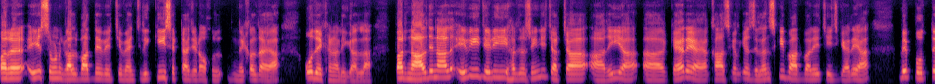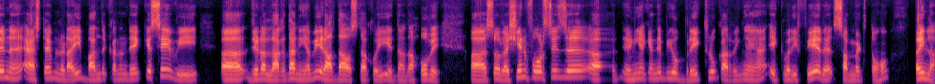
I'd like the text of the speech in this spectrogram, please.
ਪਰ ਇਸ ਹੁਣ ਗੱਲਬਾਤ ਦੇ ਵਿੱਚ ਇਵੈਂਚੁਅਲੀ ਕੀ ਸਿੱਟਾ ਜਿਹੜਾ ਉਹ ਨਿਕਲਦਾ ਆ ਉਹ ਦੇਖਣ ਵਾਲੀ ਗੱਲ ਆ। ਪਰ ਨਾਲ ਦੇ ਨਾਲ ਇਹ ਵੀ ਜਿਹੜੀ ਹਰਜੋਤ ਸਿੰਘ ਜੀ ਚਰਚਾ ਆ ਰਹੀ ਆ ਕਹਿ ਰਿਹਾ ਆ, ਖਾਸ ਕਰਕੇ ਜ਼ੈਲੈਂਸਕੀ ਬਾਰ-ਬਾਰ ਇਹ ਚੀਜ਼ ਕਹਿ ਰਿਹਾ ਵੀ ਪੁਤਿਨ ਇਸ ਟਾਈਮ ਲੜਾਈ ਬੰਦ ਕਰਨ ਦੇ ਕਿਸੇ ਵੀ ਜਿਹੜਾ ਲੱਗਦਾ ਨਹੀਂ ਆ ਵੀ ਇਰਾਦਾ ਉਸ ਦਾ ਕੋਈ ਇਦਾਂ ਦਾ ਹੋਵੇ। ਸੋ ਰਸ਼ੀਅਨ ਫੋਰਸਸ ਜਿਹੜੀਆਂ ਕਹਿੰਦੇ ਵੀ ਉਹ ਬ੍ਰੇਕ ਥਰੂ ਕਰ ਰਹੀਆਂ ਆ, ਇੱਕ ਵਾਰੀ ਫੇਰ ਸਬਮਿਟ ਤੋਂ ਪਹਿਲਾਂ।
